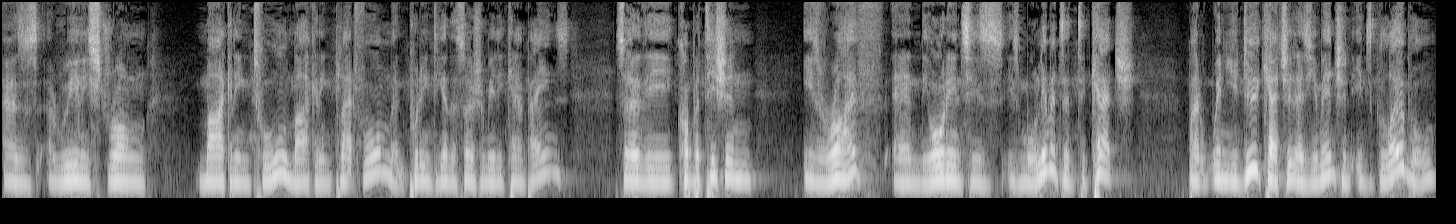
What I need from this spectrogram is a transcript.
as a really strong marketing tool, marketing platform, and putting together social media campaigns. So the competition is rife and the audience is, is more limited to catch. But when you do catch it, as you mentioned, it's global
